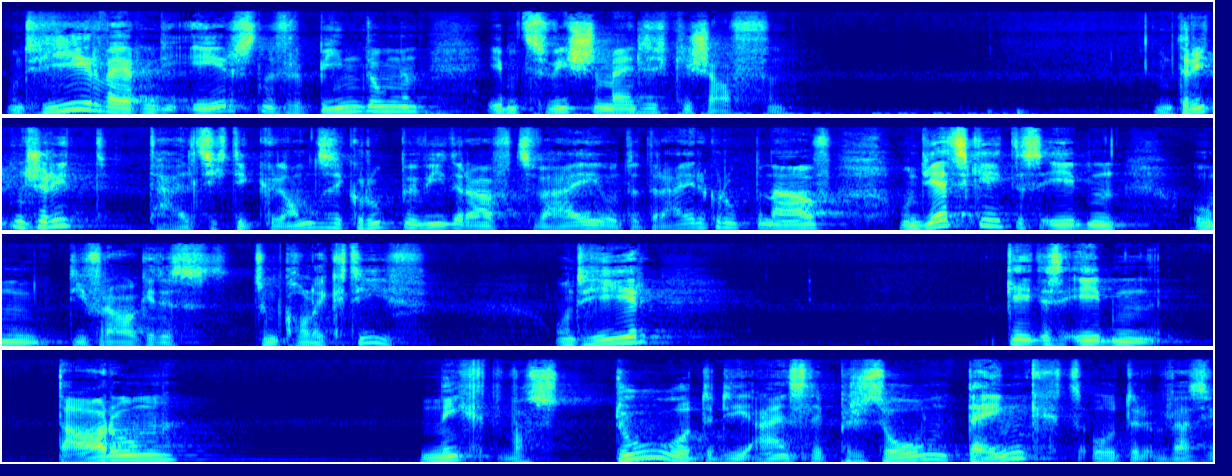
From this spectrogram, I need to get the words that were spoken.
Und hier werden die ersten Verbindungen eben zwischenmenschlich geschaffen. Im dritten Schritt teilt sich die ganze Gruppe wieder auf zwei oder drei Gruppen auf. Und jetzt geht es eben um die Frage des, zum Kollektiv. Und hier geht es eben darum, nicht was du oder die einzelne Person denkt oder was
